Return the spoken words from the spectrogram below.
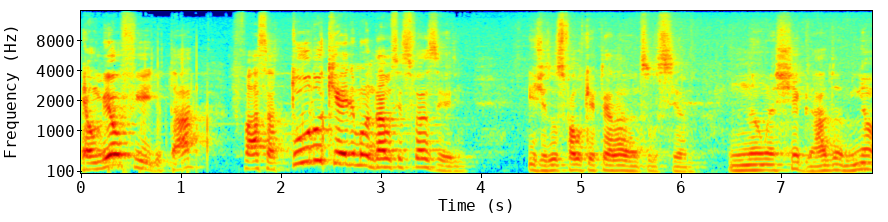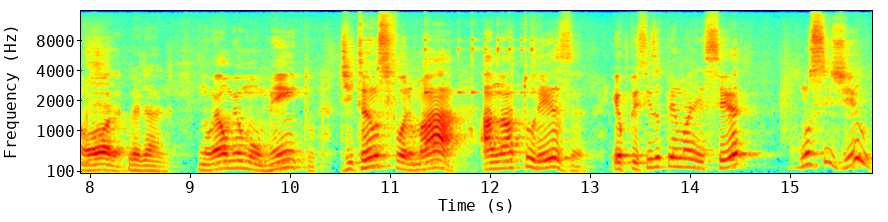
É o meu filho, tá? Faça tudo o que ele mandar vocês fazerem. E Jesus falou o que para ela antes, Luciano? Não é chegado a minha hora. Verdade. Não é o meu momento de transformar a natureza. Eu preciso permanecer no sigilo.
